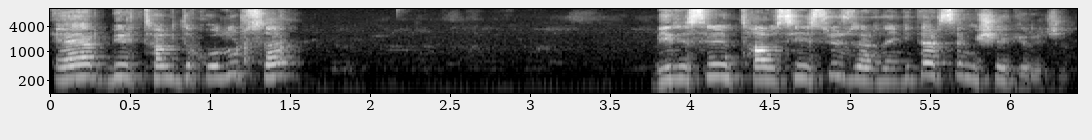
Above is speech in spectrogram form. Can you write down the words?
Eğer bir tanıdık olursa birisinin tavsiyesi üzerine gidersem işe gireceğim.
